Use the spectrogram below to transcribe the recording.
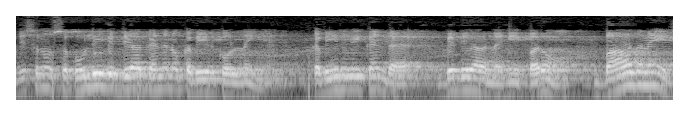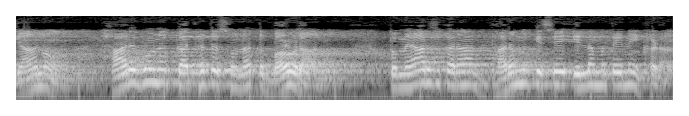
ਜਿਸ ਨੂੰ ਸਕੂਲੀ ਵਿੱਦਿਆ ਕਹਿੰਦੇ ਨੇ, ਉਹ ਕਬੀਰ ਕੋਲ ਨਹੀਂ ਹੈ। ਕਬੀਰ ਵੀ ਕਹਿੰਦਾ ਵਿਦਿਆ ਨਹੀਂ ਪਰੋਂ, ਬਾਦ ਨਹੀਂ ਜਾਣੋ, ਹਰ ਗੁਣ ਕਥਤ ਸੁਨਤ ਬਹੁਰਾਨ। ਤੋ ਮੈਂ ਅਰਜ਼ ਕਰਾਂ, ਧਰਮ ਕਿਸੇ ਇਲਮ ਤੇ ਨਹੀਂ ਖੜਾ।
